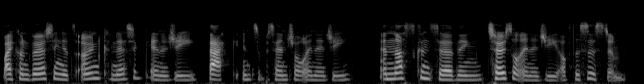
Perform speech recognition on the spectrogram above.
by converting its own kinetic energy back into potential energy, and thus conserving total energy of the system.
